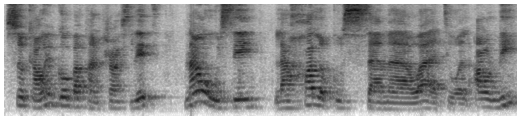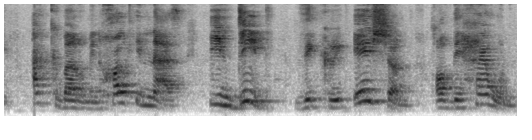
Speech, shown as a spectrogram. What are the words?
So can we go back and translate? Now we say la khalqus samawati wal ardi akbaru min khalqin nas. Indeed, the creation of the heaven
